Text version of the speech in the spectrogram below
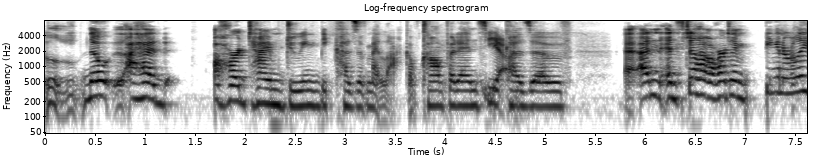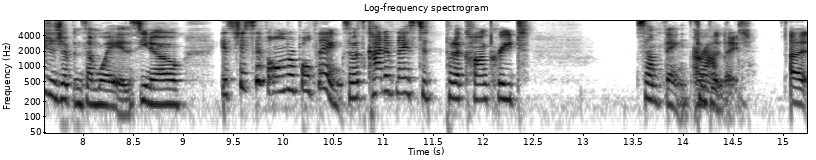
no. I had a hard time doing because of my lack of confidence, Yeah. because of and and still have a hard time being in a relationship in some ways. You know, it's just a vulnerable thing. So it's kind of nice to put a concrete something around Completely. it. A,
